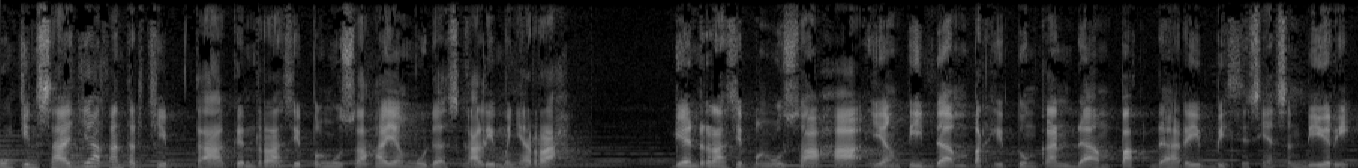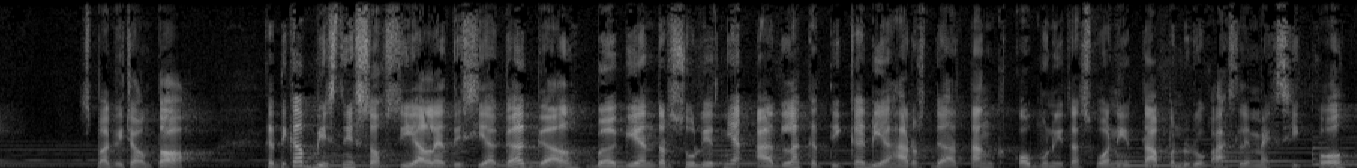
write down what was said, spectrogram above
mungkin saja akan tercipta generasi pengusaha yang mudah sekali menyerah. Generasi pengusaha yang tidak memperhitungkan dampak dari bisnisnya sendiri. Sebagai contoh, Ketika bisnis sosial Leticia gagal, bagian tersulitnya adalah ketika dia harus datang ke komunitas wanita penduduk asli Meksiko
